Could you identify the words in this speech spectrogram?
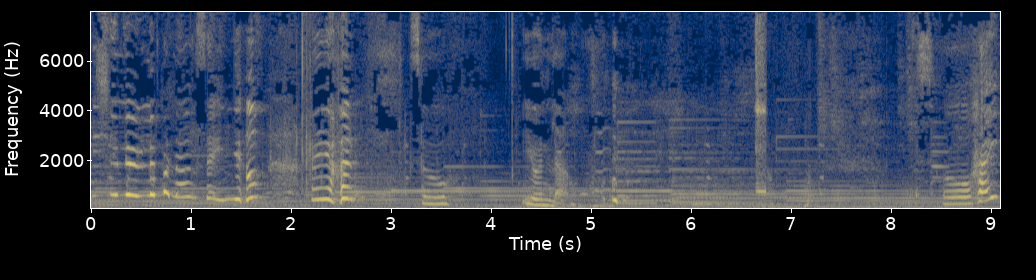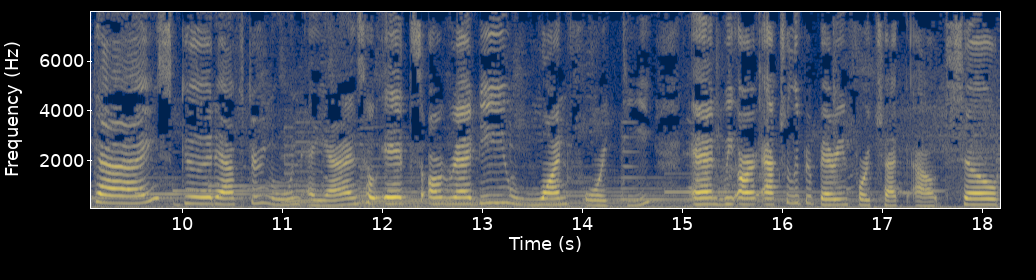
i-share na pala sa inyo. Ayun. So, yun lang. so, hi guys! Good afternoon. Ayan. So, it's already 1.40 And we are actually preparing for checkout. So,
